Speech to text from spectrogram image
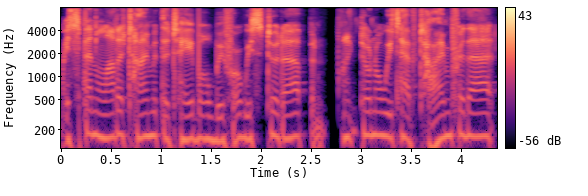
we spent a lot of time at the table before we stood up. And I don't always have time for that.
